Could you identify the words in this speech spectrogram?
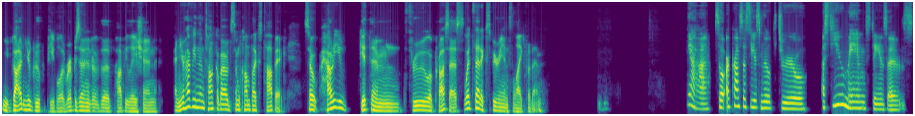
you've gotten your group of people, a representative of the population, and you're having them talk about some complex topic. So, how do you get them through a process. What's that experience like for them? Mm-hmm. Yeah. So our processes move through a few main stages.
